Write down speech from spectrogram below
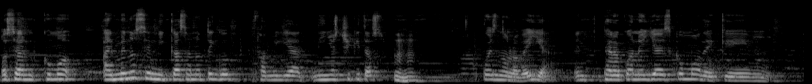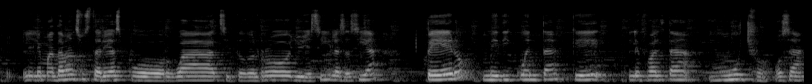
O sea, como al menos en mi casa no tengo familia, niños chiquitos, pues no lo veía. Pero con ella es como de que le, le mandaban sus tareas por WhatsApp y todo el rollo y así, las hacía, pero me di cuenta que le falta mucho, o sea,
